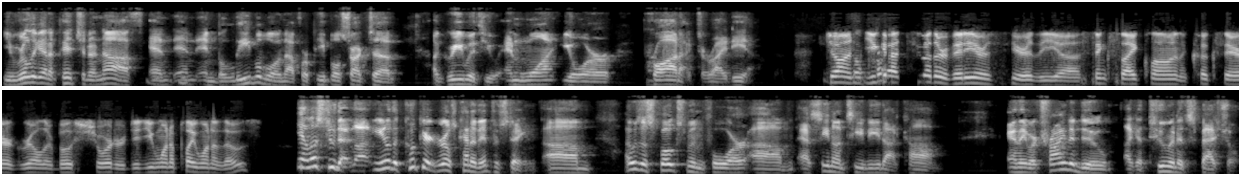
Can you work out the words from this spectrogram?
You really got to pitch it enough and, and and believable enough where people start to agree with you and want your product or idea. John, you got two other videos here, the uh, Sink Cyclone and the Cook's Air Grill. They're both shorter. Did you want to play one of those? Yeah, let's do that. Uh, you know, the Cook Air Grill is kind of interesting. Um, I was a spokesman for um, as seen on TV.com, and they were trying to do like a two minute special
